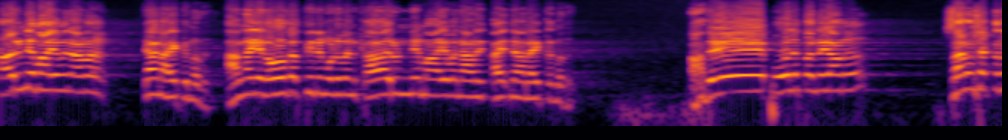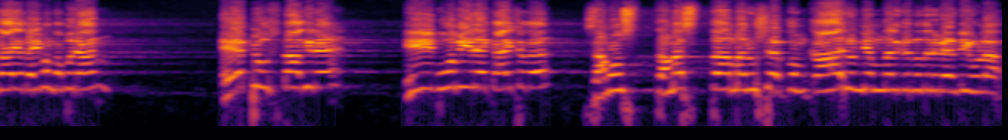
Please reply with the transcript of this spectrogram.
കാരുണ്യമായവനാണ് ഞാൻ അയക്കുന്നത്. അങ്ങയെ ലോകത്തിന് മുഴുവൻ കാരുണ്യമായവനാണ് ഞാൻ അയക്കുന്നത്. അതേപോലെ തന്നെയാണ് സർവശക്തനായ ദൈവം തമ്പുരാൻ എ പി ഉസ്താദിനെ ഈ ഭൂമിയിലേക്ക് അയച്ചത് സമസ്- സമസ്ത മനുഷ്യർക്കും കാരുണ്യം നൽകുന്നതിന് വേണ്ടിയുള്ള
